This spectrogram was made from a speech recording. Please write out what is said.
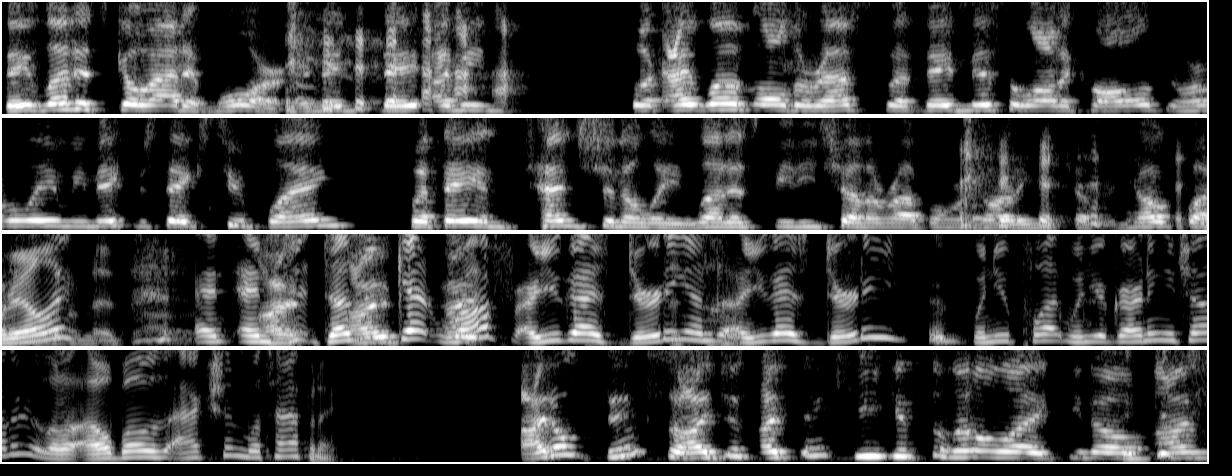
they let us go at it more. And they, they I mean, look, I love all the refs, but they miss a lot of calls. Normally, we make mistakes too playing. But they intentionally let us beat each other up when we're guarding each other. No question. Really? And and I- d- does I- it get I- rough? are you guys dirty? And are you guys dirty when you play when you're guarding each other? A little elbows action. What's happening? I don't think so. I just I think he gets a little like you know gets- I'm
